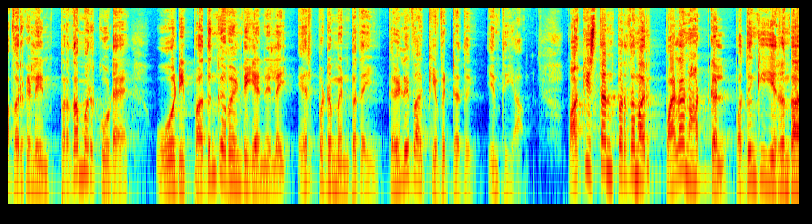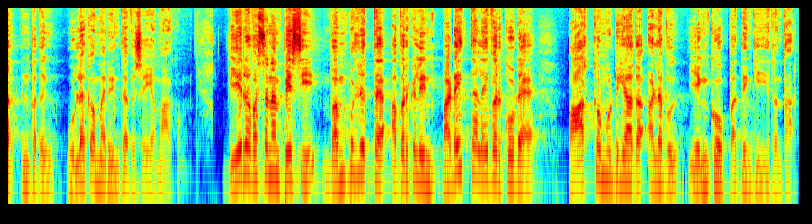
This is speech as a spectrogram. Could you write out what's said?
அவர்களின் பிரதமர் கூட ஓடி பதுங்க வேண்டிய நிலை ஏற்படும் என்பதை தெளிவாக்கிவிட்டது இந்தியா. பாகிஸ்தான் பிரதமர் பல நாட்கள் பதுங்கியிருந்தார் என்பது உலகம் அறிந்த விஷயமாகும். வீரவசனம் பேசி வம்பிழுத்த அவர்களின் படைத்தலைவர் கூட பார்க்க முடியாத அளவு எங்கோ பதுங்கியிருந்தார்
